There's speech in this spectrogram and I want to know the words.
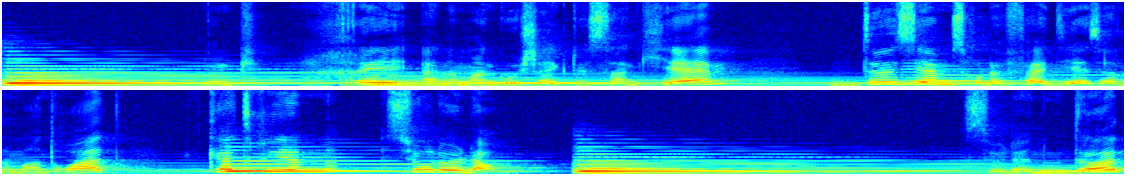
Donc Ré à la main gauche avec le cinquième, deuxième sur le Fa dièse à la main droite, quatrième sur le La. Cela nous donne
